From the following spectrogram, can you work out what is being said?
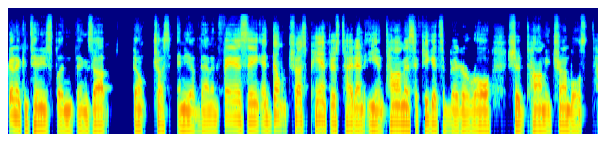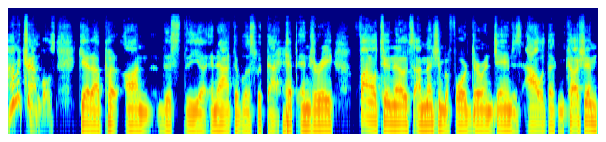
going to continue splitting things up. Don't trust any of them in fantasy, and don't trust Panthers tight end Ian Thomas if he gets a bigger role. Should Tommy Trembles, Tommy Trembles, get uh, put on this the uh, inactive list with that hip injury? Final two notes I mentioned before: Derwin James is out with a concussion.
